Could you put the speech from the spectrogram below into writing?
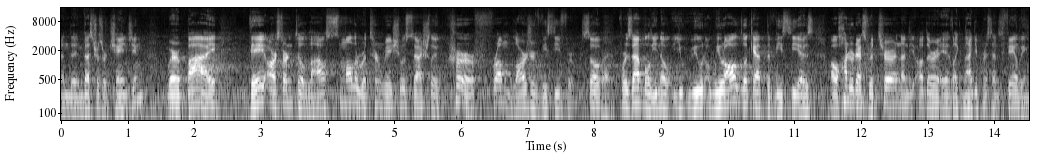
and the investors are changing, whereby they are starting to allow smaller return ratios to actually occur from larger VC firms. So, Right. for example, you know, you, we, would, we would all look at the VC as a 100x return and the other is like 90% failing.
